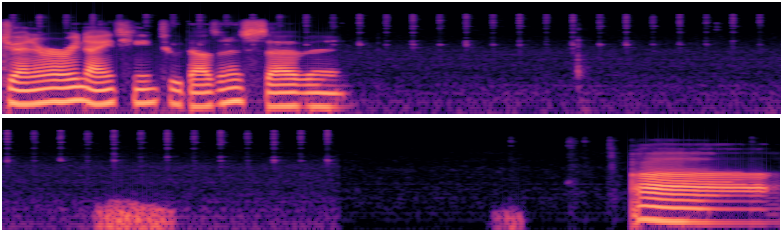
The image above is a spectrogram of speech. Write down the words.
January 19, 2007. Uh,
